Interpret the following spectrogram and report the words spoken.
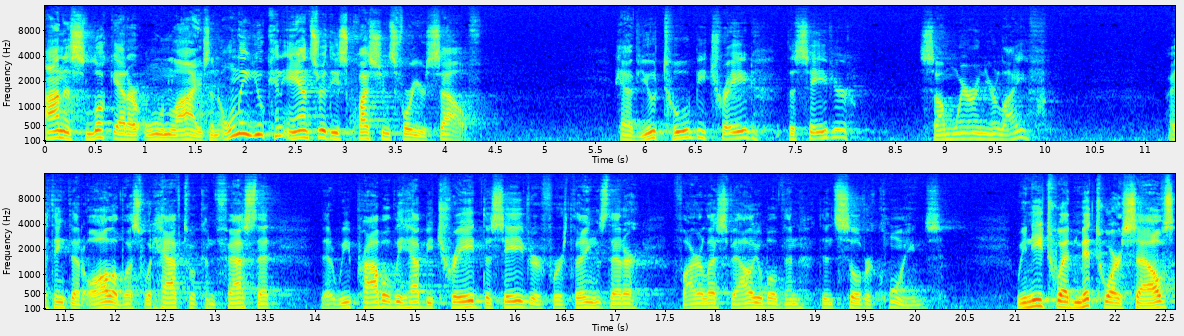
honest look at our own lives. And only you can answer these questions for yourself. Have you too betrayed the Savior somewhere in your life? I think that all of us would have to confess that, that we probably have betrayed the Savior for things that are far less valuable than, than silver coins. We need to admit to ourselves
